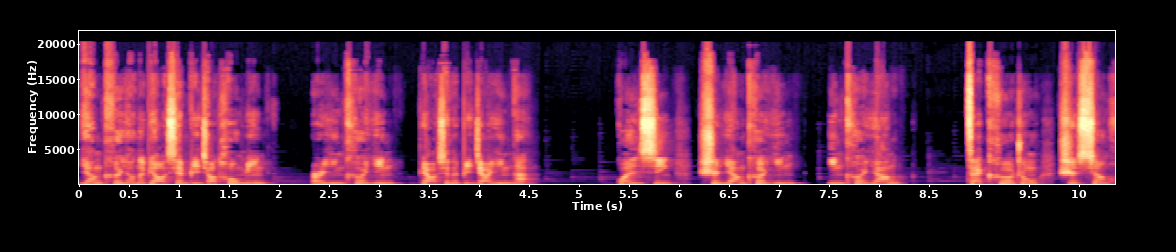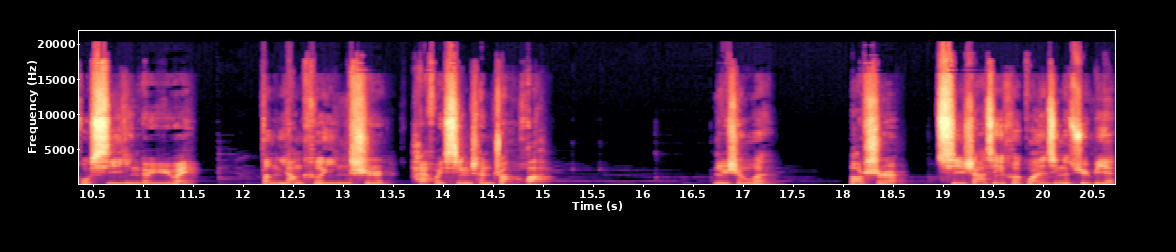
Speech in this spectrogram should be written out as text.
阳克阳的表现比较透明，而阴克阴表现的比较阴暗。官星是阳克阴，阴克阳。在克中是相互吸引的余味，当阳克阴时，还会形成转化。女生问：“老师，七杀星和官星的区别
